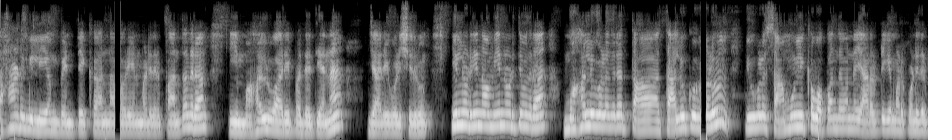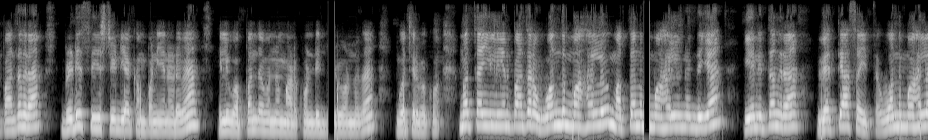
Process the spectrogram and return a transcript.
ಲಾರ್ಡ್ ವಿಲಿಯಂ ಬೆಂಟಿಕ್ ಅನ್ನ ಅವ್ರು ಏನ್ ಮಾಡಿದ್ರಪ್ಪ ಅಂತಂದ್ರ, ಈ ಮಹಲ್ವಾರಿ ಪದ್ಧತಿಯನ್ನ ಜಾರಿಗೊಳಿಸಿದ್ರು. ಇಲ್ಲಿ ನೋಡಿ ನಾವ್ ಏನ್ ನೋಡ್ತೀವಿ ಅಂದ್ರ ಮಹಲುಗಳು ಅಂದ್ರೆ ತಾ, ತಾಲೂಕುಗಳು ಇವುಗಳು ಸಾಮೂಹಿಕ ಒಪ್ಪಂದವನ್ನ ಯಾರೊಟ್ಟಿಗೆ ಮಾಡ್ಕೊಂಡಿದ್ರಪ್ಪ ಅಂತಂದ್ರೆ ಬ್ರಿಟಿಷ್ ಈಸ್ಟ್ ಇಂಡಿಯಾ ಕಂಪನಿಯ ನಡುವೆ ಇಲ್ಲಿ ಒಪ್ಪಂದವನ್ನ ಮಾಡ್ಕೊಂಡಿದ್ರು ಅನ್ನೋದ ಗೊತ್ತಿರಬೇಕು. ಮತ್ತ ಇಲ್ಲಿ ಏನಪ್ಪಾ ಅಂತಾರೆ, ಒಂದು ಮಹಲ್ ಮತ್ತೊಂದು ಮಹಲಿನೊಂದಿಗೆ ಏನಿತ್ತಂದ್ರ ವ್ಯತ್ಯಾಸ ಇತ್ತು. ಒಂದ್ ಮಹಲ್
